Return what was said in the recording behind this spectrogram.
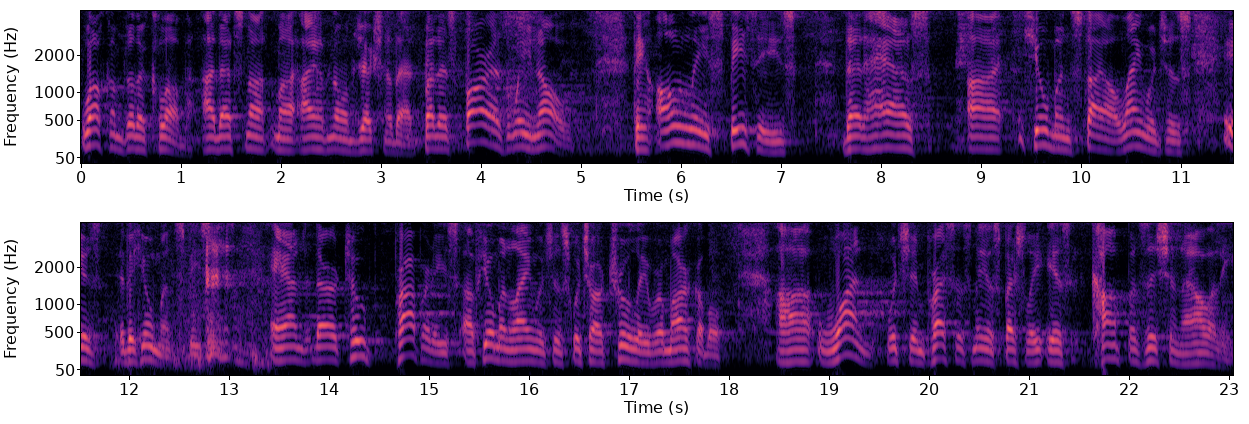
welcome to the club. Uh, that's not my, I have no objection to that. But as far as we know, the only species that has uh, human-style languages is the human species. and there are two properties of human languages which are truly remarkable. Uh, one, which impresses me especially, is compositionality.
